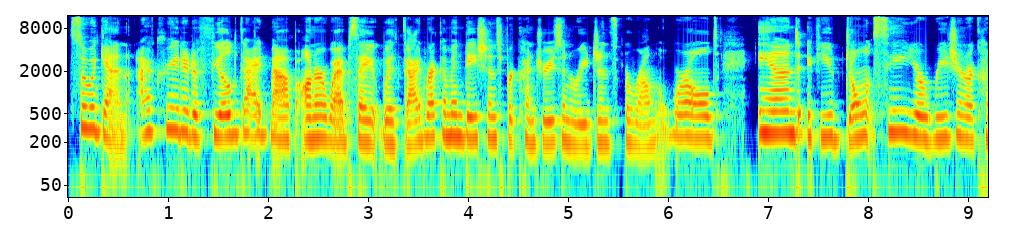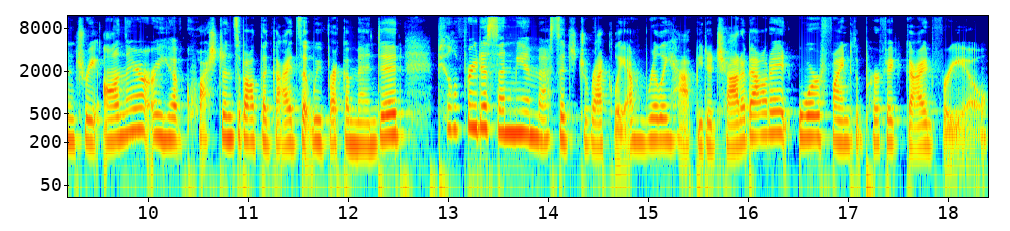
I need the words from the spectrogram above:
So, again, I've created a field guide map on our website with guide recommendations for countries and regions around the world. And if you don't see your region or country on there, or you have questions about the guides that we've recommended, feel free to send me a message directly. I'm really happy to chat about it or find the perfect guide for you.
